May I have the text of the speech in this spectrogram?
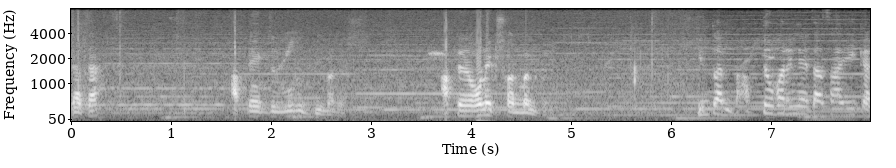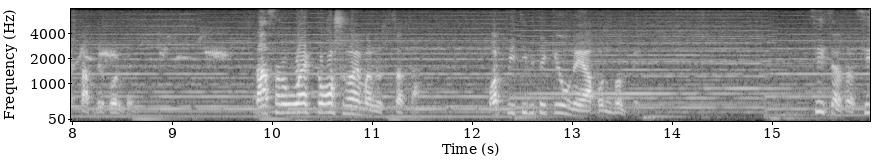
চাচা আপনি একজন মুরব্বী মানুষ। আপনার অনেক সম্মান করি। কিন্তু আমি ভাবতেও পারি না চাচা এই কাজটা আপনি করবেন। তাছাড়া ও একটা অসহায় মানুষ চাচা। ওর পৃথিবীতে কেউ নেই আপন বলতে। সি চাচা সি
